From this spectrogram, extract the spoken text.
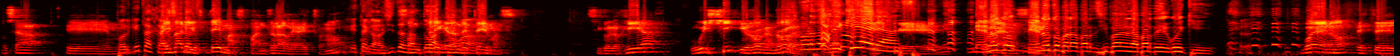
O sea, eh, Porque estas hay varios temas para entrarle a esto, ¿no? Estas cabecitas son todas tres grandes tomadas. temas. Psicología, whisky y rock and roll. Por donde quieras. Este, Me anoto, bueno, me sí. anoto para participar en la parte del wiki. Bueno, este,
